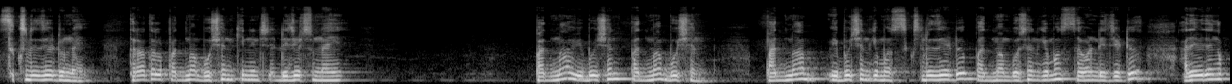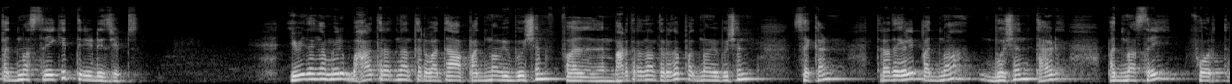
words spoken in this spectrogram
సిక్స్ డిజిట్ ఉన్నాయి. తర్వాత పద్మభూషణ్కి ఎన్ని డిజిట్స్ ఉన్నాయి? పద్మ విభూషణ్ పద్మభూషణ్ పద్మ విభూషణ్కి ఏమో సిక్స్ డిజిట్ పద్మభూషణ్కి ఏమో సెవెన్ డిజిట్. అదేవిధంగా పద్మశ్రీకి త్రీ డిజిట్స్. ఈ విధంగా మీరు భారతరత్న తర్వాత పద్మ విభూషణ్ ఫ- భారతరత్న తర్వాత పద్మ విభూషణ్ సెకండ్ తర్వాత వెళ్ళి పద్మభూషణ్ థర్డ్ పద్మశ్రీ ఫోర్త్.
